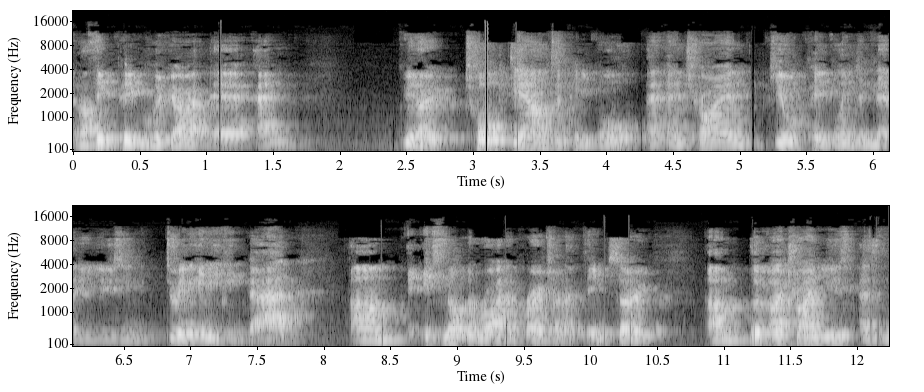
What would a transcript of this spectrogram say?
And I think people who go out there and, you know, talk down to people and, and try and guilt people into never using, doing anything bad, um, it's not the right approach, I don't think. So, um, look, I try and use as,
